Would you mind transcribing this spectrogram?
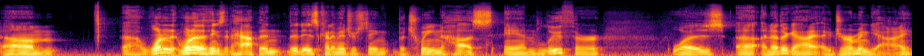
um, uh, one of the, one of the things that happened that is kind of interesting between Huss and Luther was uh, another guy, a German guy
